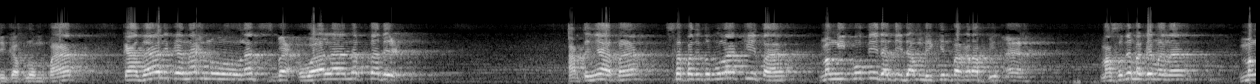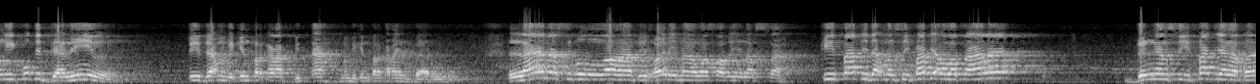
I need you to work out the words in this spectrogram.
34. Kadzalika nahnu natsba' wa la nabtadi'. Artinya apa? Seperti itu pula kita mengikuti dan tidak membuat perkara bid'ah. Maksudnya bagaimana? Mengikuti dalil, tidak membuat perkara bid'ah, membuat perkara yang baru. La nasibullah bi ghairi ma wasabihi nafsah. Kita tidak mensifati Allah taala dengan sifat yang apa?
